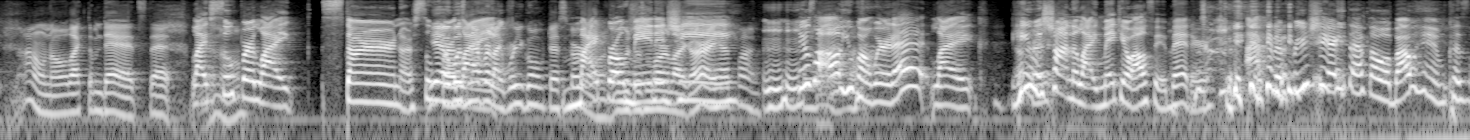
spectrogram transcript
I don't know, like them dads that like you know. super like stern or super. Yeah, it was like, never like where you going with that skirt. Micromanaging. Like, All right, have fun. Mm-hmm. He was like, "Oh, you gonna wear that?" Like he All was right. trying to like make your outfit better. I can appreciate that though about him because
